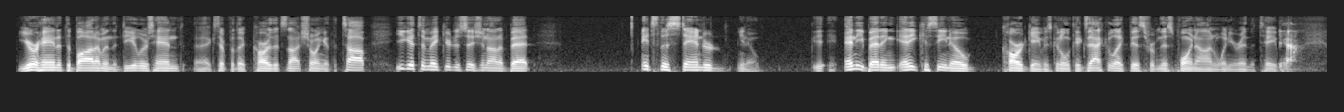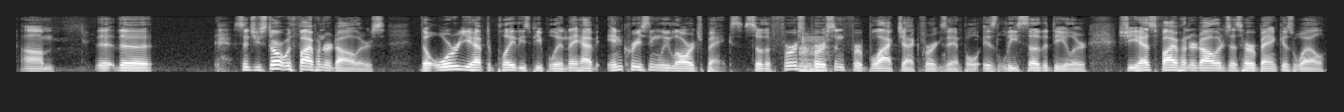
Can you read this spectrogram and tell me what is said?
your hand at the bottom and the dealer's hand, uh, except for the card that's not showing at the top. You get to make your decision on a bet. It's the standard, you know, any betting, any casino card game is going to look exactly like this from this point on when you're in the table. Yeah. Um, the the since you start with five hundred dollars, the order you have to play these people in, they have increasingly large banks. So the 1st mm-hmm. person for blackjack, for example, is Lisa, the dealer. She has five hundred dollars as her bank as well,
